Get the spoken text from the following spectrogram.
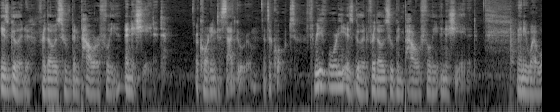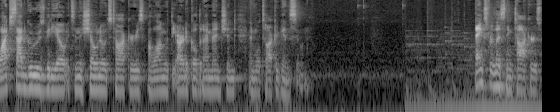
is good for those who've been powerfully initiated, according to Sadhguru. That's a quote. 340 is good for those who've been powerfully initiated. Anyway, watch Sadhguru's video. It's in the show notes, talkers, along with the article that I mentioned, and we'll talk again soon. Thanks for listening, talkers.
